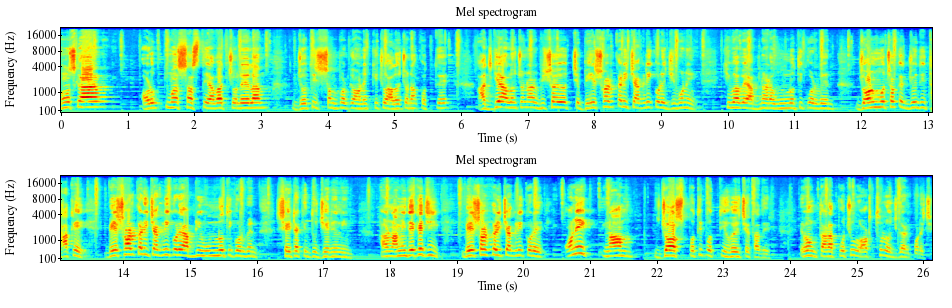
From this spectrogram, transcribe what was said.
নমস্কার, অরূপ কুমার শাস্ত্রী আবার চলে এলাম জ্যোতিষ সম্পর্কে অনেক কিছু আলোচনা করতে। আজকে আলোচনার বিষয় হচ্ছে বেসরকারি চাকরি করে জীবনে কীভাবে আপনারা উন্নতি করবেন, জন্মছকে যদি থাকে বেসরকারি চাকরি করে আপনি উন্নতি করবেন সেটা কিন্তু জেনে নিন। কারণ আমি দেখেছি বেসরকারি চাকরি করে অনেক নাম যশ প্রতিপত্তি হয়েছে তাদের। এবং তারা প্রচুর অর্থ রোজগার করেছে।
